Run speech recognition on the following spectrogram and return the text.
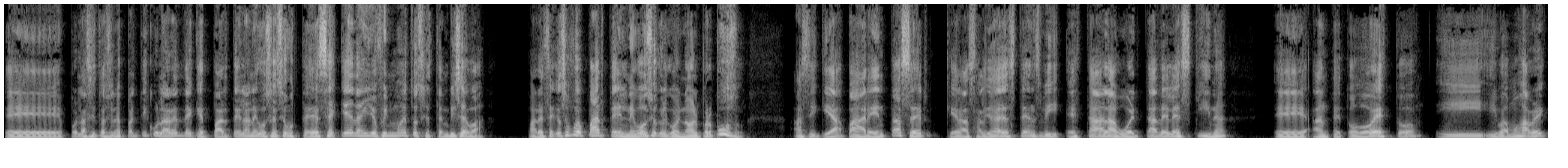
eh, por las situaciones particulares de que parte de la negociación ustedes se quedan y yo firmo esto si Stensby se va. Parece que eso fue parte del negocio que el gobernador propuso. Así que aparenta ser que la salida de Stensby está a la vuelta de la esquina eh, ante todo esto y, y vamos a ver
